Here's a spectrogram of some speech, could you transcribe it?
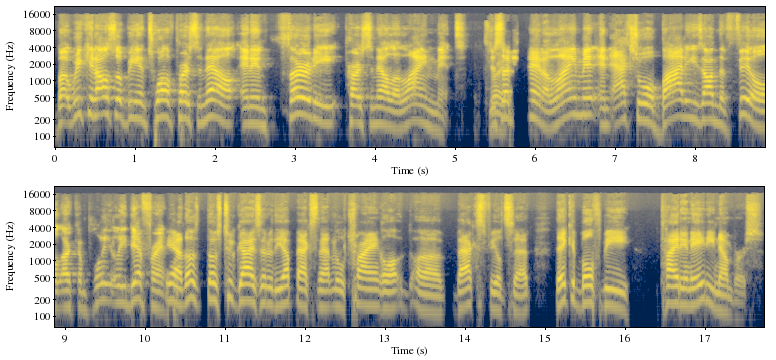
But we can also be in 12 personnel and in 30 personnel alignment. Just right. understand alignment and actual bodies on the field are completely different. Yeah, those those two guys that are the upbacks in that little triangle uh, backs field set, they could both be tight in 80 numbers.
